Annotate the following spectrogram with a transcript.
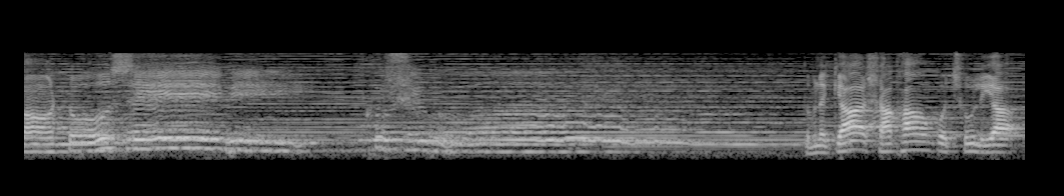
कांटों से भी खुशबू तुमने क्या शाखाओं को छू लिया?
